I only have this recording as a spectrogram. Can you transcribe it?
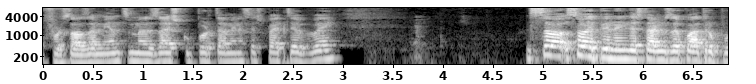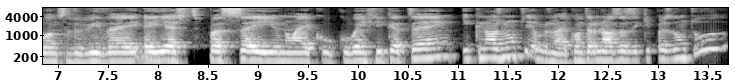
forçosamente, mas acho que o Porto também nesse aspecto esteve bem. Só, só é pena ainda estarmos a 4 pontos devido a, a, este passeio, não é? Que, que, o Benfica tem e que nós não temos, não é? Contra nós as equipas dão tudo,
